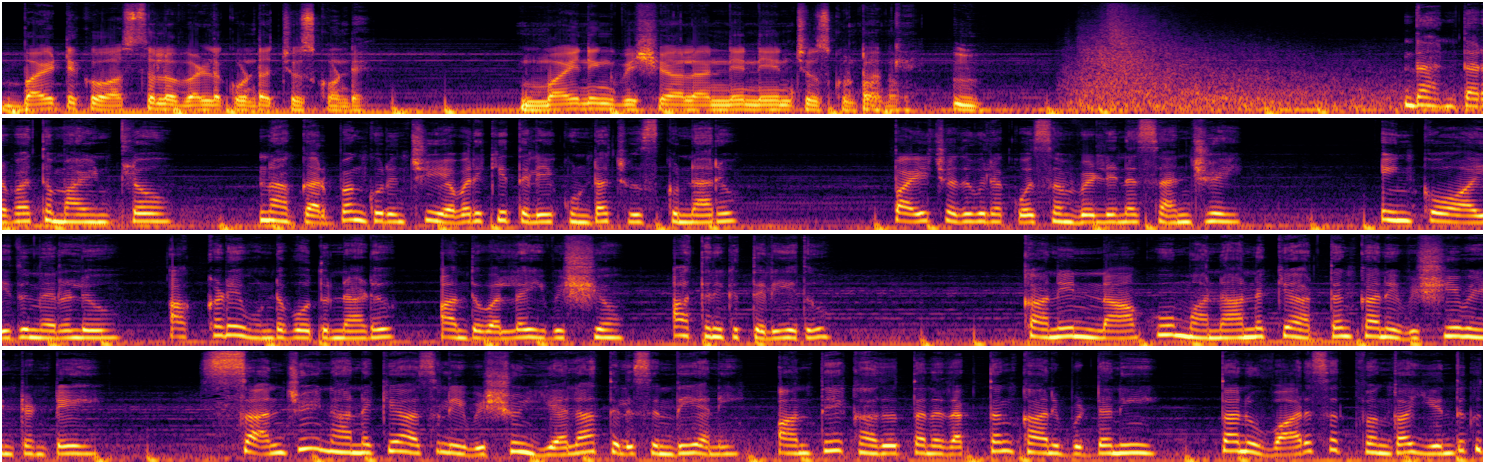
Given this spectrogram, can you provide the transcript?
బయటకు అస్సలు వెళ్ళకుండా చూసుకోండి. మైనింగ్ విషయాలన్నీ నేను చూసుకుంటాను. దాని తర్వాత మా ఇంట్లో నా గర్భం గురించి ఎవరికీ తెలియకుండా చూసుకున్నారు. పై చదువుల కోసం వెళ్ళిన సంజయ్ ఇంకో ఐదు నెలలు అక్కడే ఉండబోతున్నాడు. అందువల్ల ఈ విషయం అతనికి తెలియదు. కానీ నాకు మా నాన్నకి అర్థం కాని విషయం ఏంటంటే సంజయ్ నాన్నకే అసలు ఈ విషయం ఎలా తెలిసింది అని. అంతేకాదు తన రక్తం కాని బిడ్డని తను వారసత్వంగా ఎందుకు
